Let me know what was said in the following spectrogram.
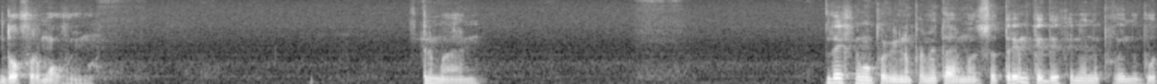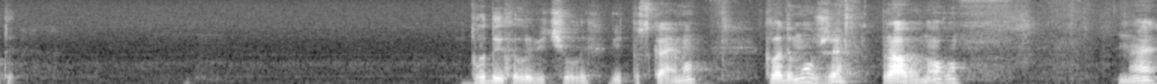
Доформовуємо. Тримаємо. Дихаємо повільно, пам'ятаємо, затримки дихання не повинно бути. Подихали, відчули, відпускаємо. Кладемо вже праву ногу на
